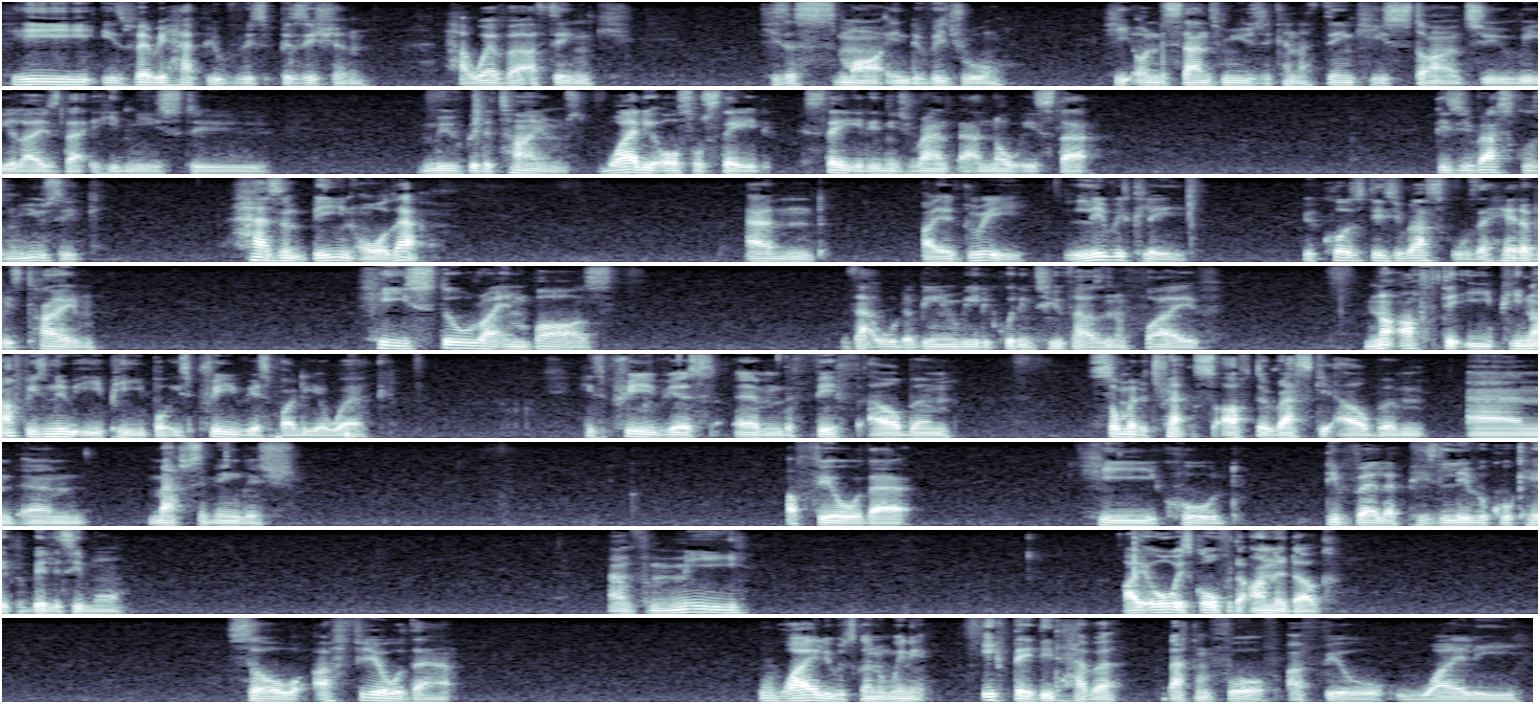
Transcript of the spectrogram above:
he is very happy with his position. However, I think he's a smart individual. He understands music, and I think he's starting to realize that he needs to move with the times. Wiley also stayed stated in his rant that I noticed that Dizzee Rascal's music hasn't been all that. And I agree, lyrically, because Dizzee Rascal was ahead of his time, he's still writing bars that would have been really good in 2005. Not off the EP, not off his new EP, but his previous body of work. His previous, um, the fifth album, some of the tracks off the Raskit album, and um, Maths in English. I feel that he could develop his lyrical capability more. And for me, I always go for the underdog. So I feel that Wiley was going to win it. If they did have a back and forth, I feel Wiley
